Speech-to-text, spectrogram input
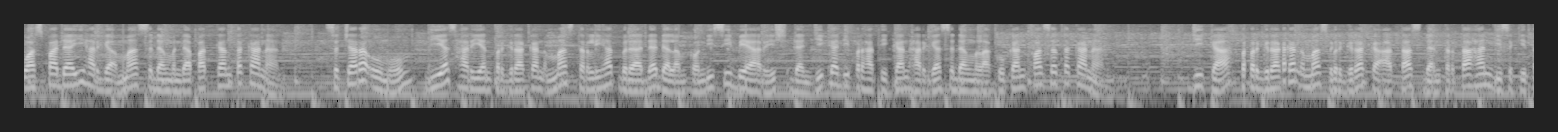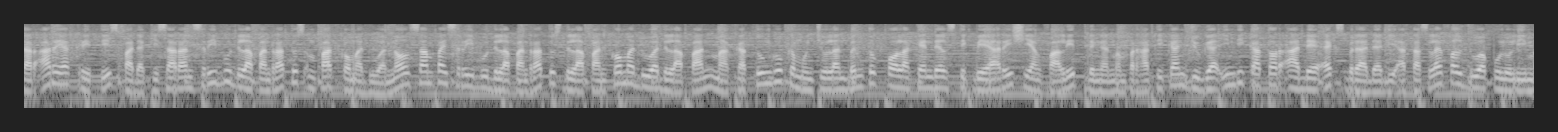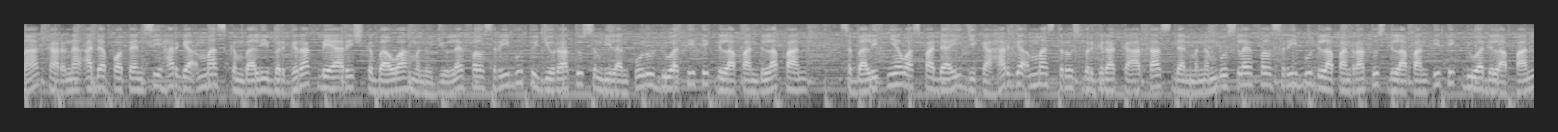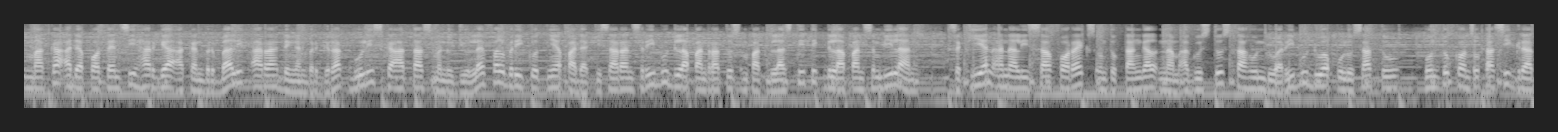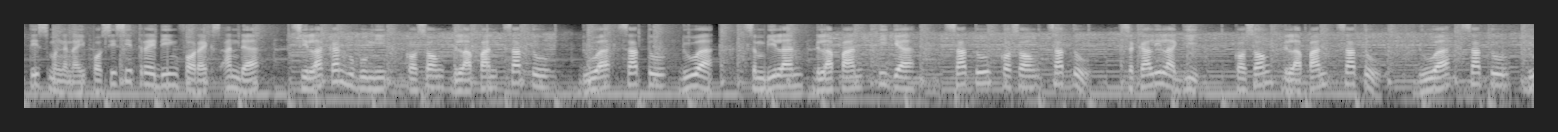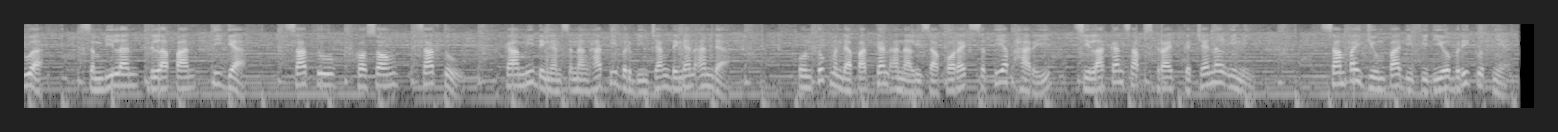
Waspadai harga emas sedang mendapatkan tekanan. Secara umum, bias harian pergerakan emas terlihat berada dalam kondisi bearish dan jika diperhatikan harga sedang melakukan fase tekanan. Jika pergerakan emas bergerak ke atas dan tertahan di sekitar area kritis pada kisaran 1804,20 sampai 1808,28 maka tunggu kemunculan bentuk pola candlestick bearish yang valid dengan memperhatikan juga indikator ADX berada di atas level 25 karena ada potensi harga emas kembali bergerak bearish ke bawah menuju level 1792.88 Sebaliknya waspadai jika harga emas terus bergerak ke atas dan menembus level 1808.28 maka ada potensi harga akan berbalik arah dengan bergerak bullish ke atas menuju level berikutnya pada kisaran 1814.89. Sekian analisa forex untuk tanggal 6 Agustus tahun 2021. Untuk konsultasi gratis mengenai posisi trading forex Anda, silakan hubungi 081212 983 101. Sekali lagi, 081 212 983 101. Kami dengan senang hati berbincang dengan Anda. Untuk mendapatkan analisa forex setiap hari, silakan subscribe ke channel ini. Sampai jumpa di video berikutnya.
